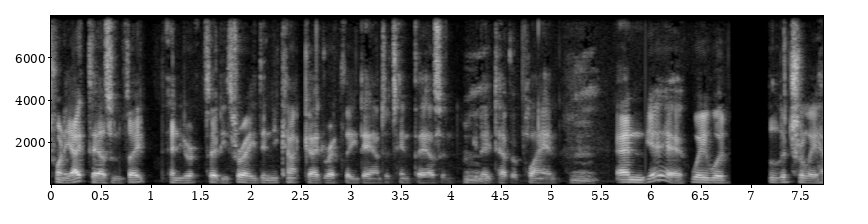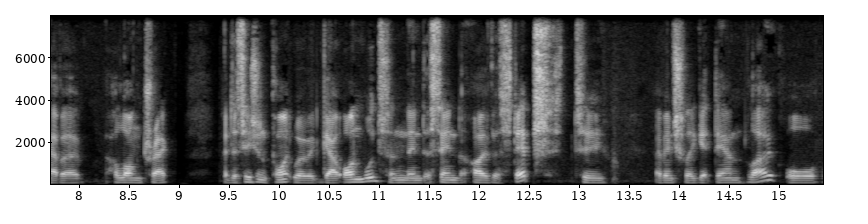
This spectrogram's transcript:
28,000 feet and you're at 33, then you can't go directly down to 10,000. You Mm. need to have a plan. Mm. And yeah, we would literally have a, a long track, a decision point where we'd go onwards and then descend over steps to eventually get down low, or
